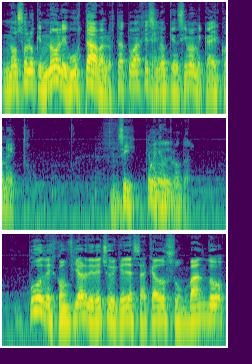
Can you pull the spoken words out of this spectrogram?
no solo que no le gustaban los tatuajes, sino que encima me caes con esto. Sí, ¿qué me ¿Puedo- quieres preguntar? ¿Puedo desconfiar del hecho de que haya sacado zumbando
